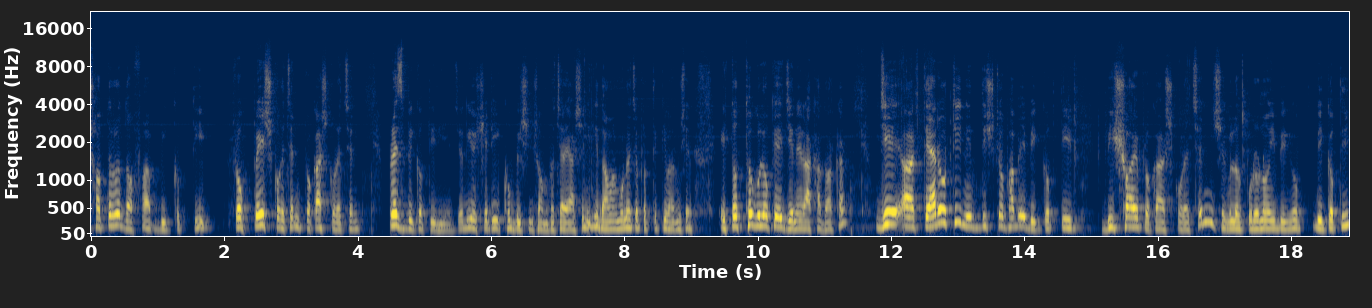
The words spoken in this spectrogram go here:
সতেরো দফা বিজ্ঞপ্তি পেশ করেছেন, প্রকাশ করেছেন প্রেস বিজ্ঞপ্তি দিয়ে। যদিও সেটি খুব বেশি সম্প্রচারে আসেনি, কিন্তু আমার মনে হচ্ছে প্রত্যেকটি মানুষের এই তথ্যগুলোকে জেনে রাখা দরকার। যে তেরোটি নির্দিষ্টভাবে বিজ্ঞপ্তির বিষয় প্রকাশ করেছেন। সেগুলো পুরনোই বিজ্ঞপ- বিজ্ঞপ্তি।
